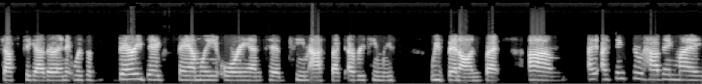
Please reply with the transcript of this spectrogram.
stuff together, and it was a very big family-oriented team aspect. Every team we've we've been on, but um, I, I think through having my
